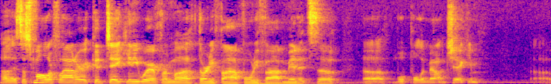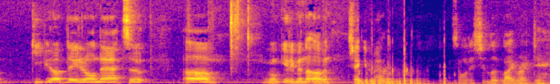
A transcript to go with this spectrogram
Uh, it's a smaller flounder. It could take anywhere from uh, 35, 45 minutes. So uh, we'll pull him out and check him. Um, keep you updated on that. So um, we're gonna get him in the oven. Check him out. That's what it should look like right there.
